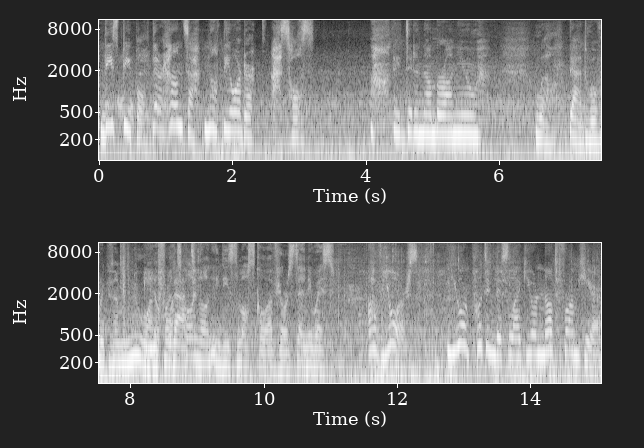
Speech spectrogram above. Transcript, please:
These people, they're Hansa, not the Order. Assholes. They did a number on you. Well, Dad will rip them a new one Look, for what's that. going on in this Moscow of yours anyways? Of yours? You're putting this like you're not from here.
